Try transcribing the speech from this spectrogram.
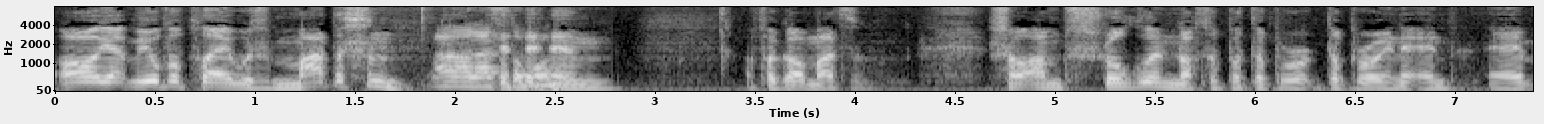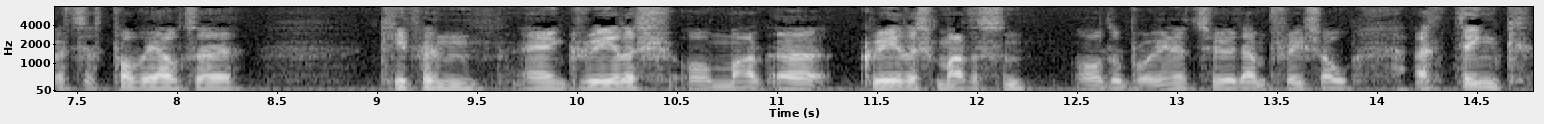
Oh yeah, my other player was Maddison. Oh, that's the one. um, I forgot Maddison. So I'm struggling not to put the De Bruyne in. Um, it's probably out of keeping uh, Grealish or Mad- uh, Grealish, Maddison or De Bruyne, two of them three. So I think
